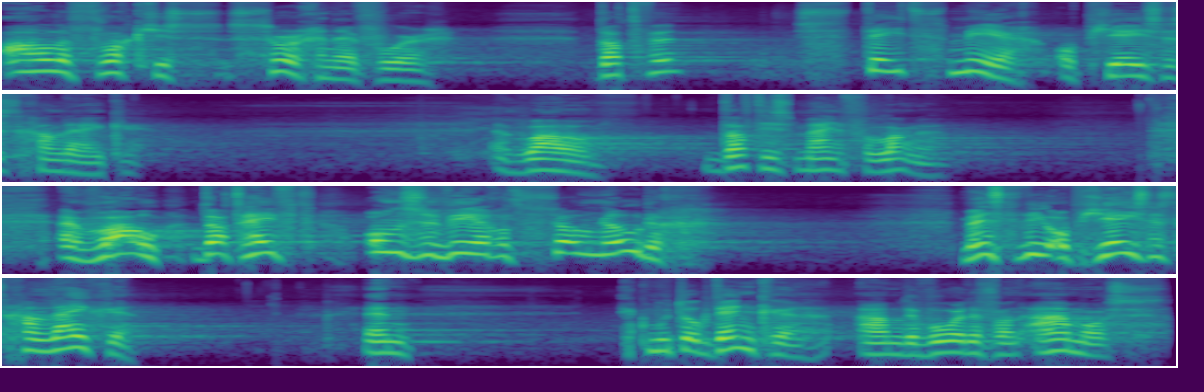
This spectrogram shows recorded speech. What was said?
Alle vlakjes zorgen ervoor dat we steeds meer op Jezus gaan lijken. En wauw, dat is mijn verlangen. En wauw, dat heeft onze wereld zo nodig. Mensen die op Jezus gaan lijken. En ik moet ook denken aan de woorden van Amos.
